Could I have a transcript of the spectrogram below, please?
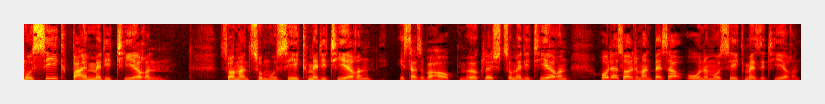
Musik beim Meditieren. Soll man zu Musik meditieren? Ist das überhaupt möglich zu meditieren? Oder sollte man besser ohne Musik meditieren?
